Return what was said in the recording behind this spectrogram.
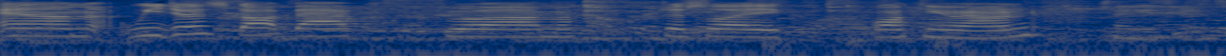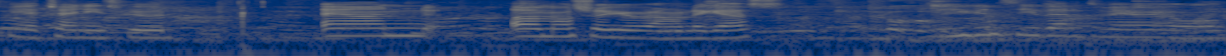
and we just got back from just like walking around. Yeah, Chinese food. And um, I'll show you around, I guess. So you can see that it's very old.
